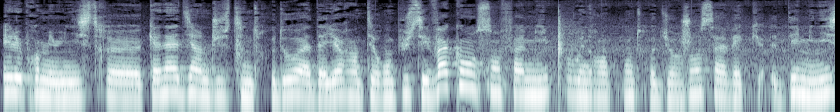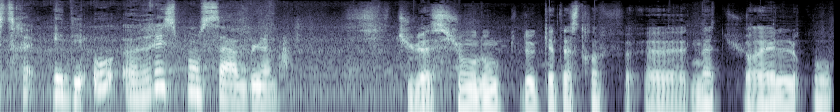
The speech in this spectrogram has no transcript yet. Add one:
Et le Premier ministre canadien Justin Trudeau a d'ailleurs interrompu ses vacances en famille pour une rencontre d'urgence avec des ministres et des hauts responsables. situation donc de catastrophe euh, naturelle au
